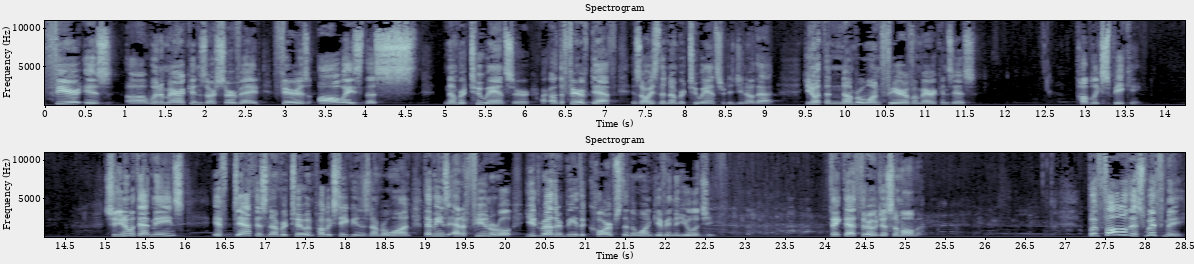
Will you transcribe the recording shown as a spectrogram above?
fear is, uh, when Americans are surveyed, fear is always the s- number two answer. Uh, the fear of death is always the number two answer. Did you know that? Do you know what the number one fear of Americans is? Public speaking. So, you know what that means? If death is number two and public speaking is number one, that means at a funeral, you'd rather be the corpse than the one giving the eulogy. Think that through just a moment. But follow this with me.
